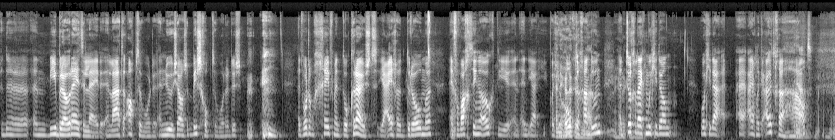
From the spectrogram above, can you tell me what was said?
de, een bierbrouwerij te leiden en later ab te worden. En nu zelfs bisschop te worden. Dus het wordt op een gegeven moment doorkruist. Je eigen dromen en ja. verwachtingen ook. Die, en, en ja, wat je hoopt te gaan maar, doen. En tegelijk moet je dan, word je daar eigenlijk uitgehaald. Ja.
